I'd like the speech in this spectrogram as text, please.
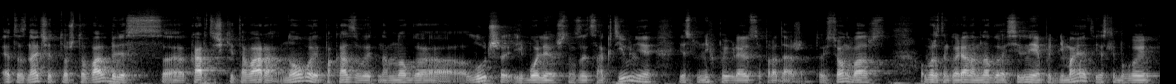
Это значит то, что Wildberries э, карточки товара новые показывает намного лучше и более, что называется, активнее, если у них появляются продажи. То есть он вас, образно говоря, намного сильнее поднимает, если бы вы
